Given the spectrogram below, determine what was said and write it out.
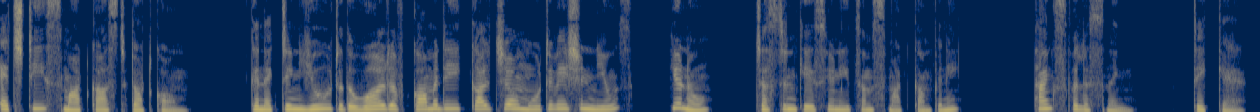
htsmartcast.com, connecting you to the world of comedy, culture, motivation news, you know, just in case you need some smart company. Thanks for listening. Take care.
